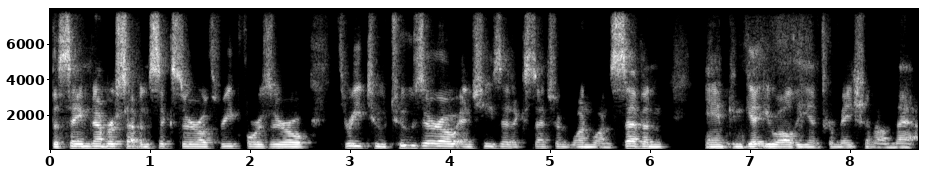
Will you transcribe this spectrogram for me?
the same number 760-340-3220 and she's at extension 117 and can get you all the information on that.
